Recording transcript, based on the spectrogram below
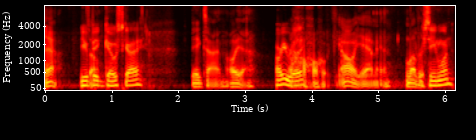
Yeah, You a big ghost guy? big time. Oh yeah. Are you really? Oh, oh yeah, man. Love Ever it. seen one?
